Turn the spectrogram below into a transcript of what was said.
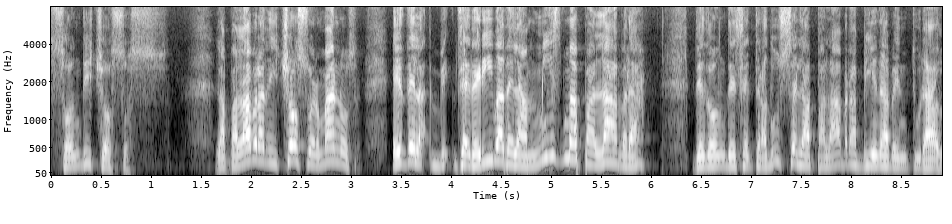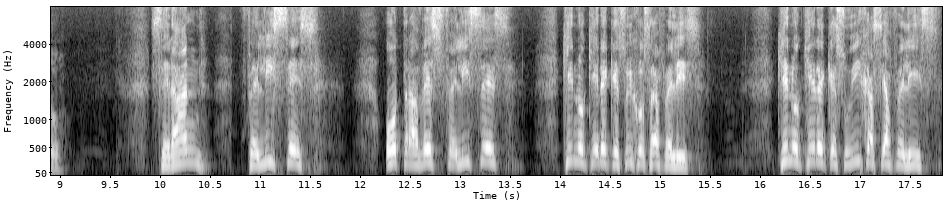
son dichosos. La palabra dichoso, hermanos, es de la, se deriva de la misma palabra de donde se traduce la palabra bienaventurado. Serán felices, otra vez felices. ¿Quién no quiere que su hijo sea feliz? ¿Quién no quiere que su hija sea feliz?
